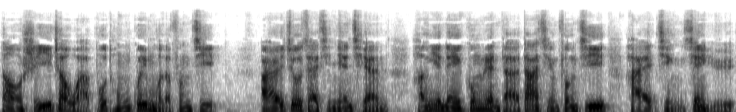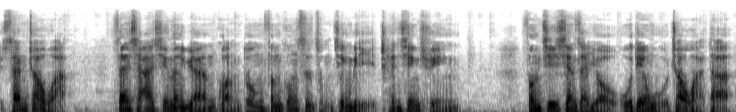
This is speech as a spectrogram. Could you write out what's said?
到11兆瓦不同规模的风机。而就在几年前，行业内公认的大型风机还仅限于三兆瓦。三峡新能源广东分公司总经理陈新群，风机现在有五点五兆瓦的、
